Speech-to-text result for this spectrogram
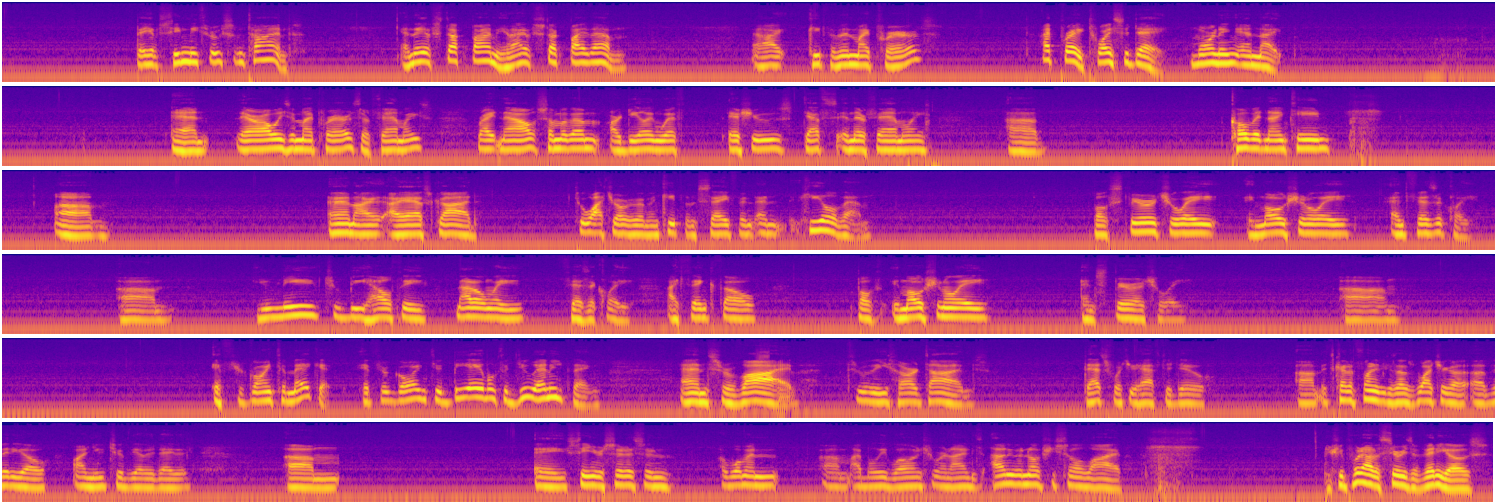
they have seen me through some times, and they have stuck by me, and I have stuck by them. and I keep them in my prayers. I pray twice a day, morning and night. And they're always in my prayers, their families. Right now, some of them are dealing with issues, deaths in their family, uh, COVID 19. Um, and I, I ask God to watch over them and keep them safe and, and heal them, both spiritually, emotionally, and physically. Um, you need to be healthy, not only physically. I think, though, both emotionally and spiritually. Um, if you're going to make it, if you're going to be able to do anything and survive through these hard times, that's what you have to do. Um, it's kind of funny because I was watching a, a, video on YouTube the other day that um, a senior citizen, a woman, um, I believe, well into her 90s, I don't even know if she's still alive. She put out a series of videos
